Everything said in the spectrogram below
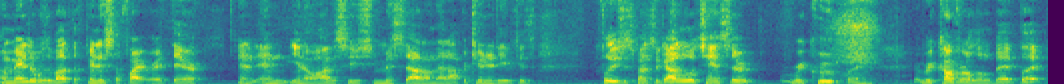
Amanda was about to finish the fight right there, and and you know obviously she missed out on that opportunity because Felicia Spencer got a little chance to recoup and recover a little bit, but.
